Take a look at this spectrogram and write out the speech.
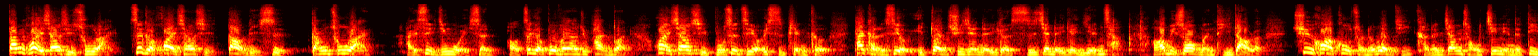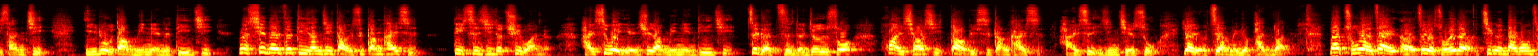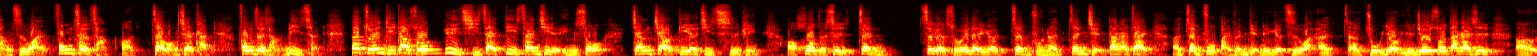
当坏消息出来，这个坏消息到底是刚出来还是已经尾声？好，这个部分要去判断。坏消息不是只有一时片刻，它可能是有一段区间的一个时间的一个延长。好比说，我们提到了去化库存的问题，可能将从今年的第三季一路到明年的第一季。那现在这第三季到底是刚开始？第四季就去完了，还是会延续到明年第一季？这个指的就是说，坏消息到底是刚开始还是已经结束？要有这样的一个判断。那除了在呃这个所谓的晶圆代工厂之外，封测厂啊，再往下看，封测厂历程。那昨天提到说，预期在第三季的营收将较第二季持平啊，或者是正。这个所谓的一个增幅呢，增减大概在呃正负百分点的一个之外，呃呃左右，也就是说大概是呃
